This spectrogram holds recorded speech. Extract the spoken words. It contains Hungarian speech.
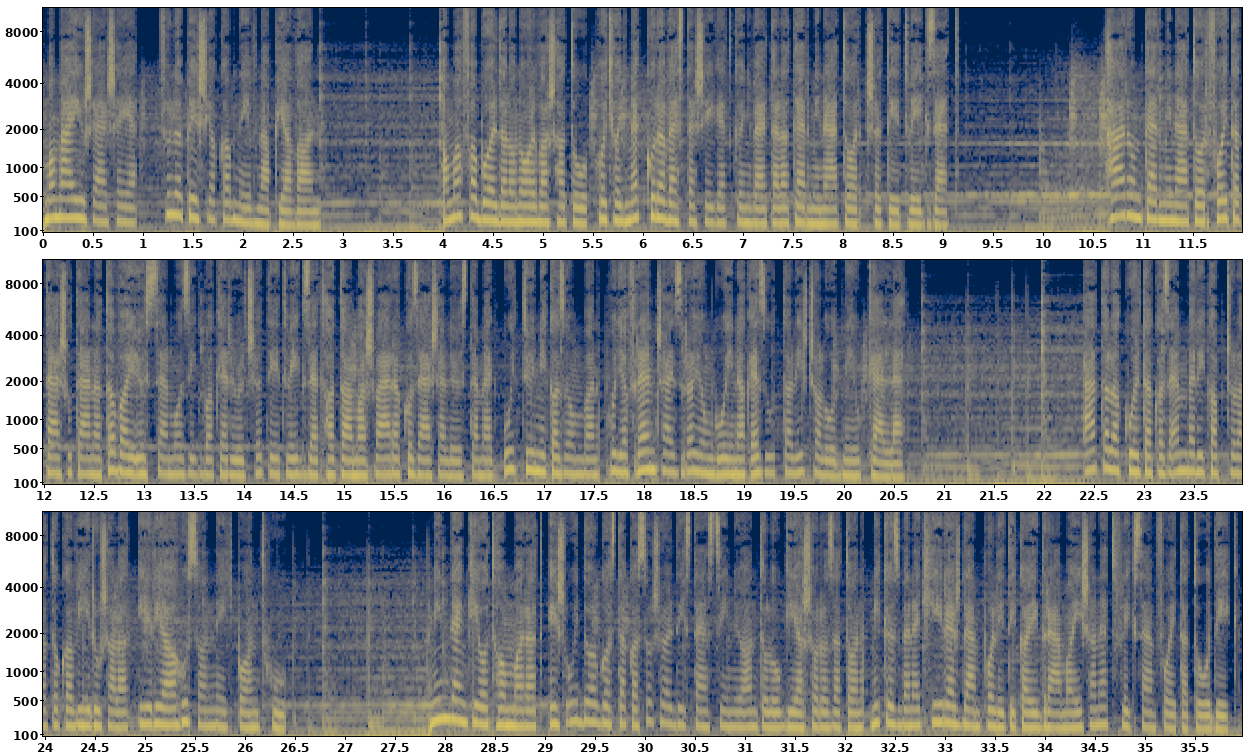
Ma május 1 Fülöp és Jakab névnapja van. A MAFA oldalon olvasható, hogy hogy mekkora veszteséget könyvelt el a Terminátor, sötét végzet. Három Terminátor folytatás után a tavaly ősszel mozikba került sötét végzet hatalmas várakozás előzte meg, úgy tűnik azonban, hogy a franchise rajongóinak ezúttal is csalódniuk kellett. Átalakultak az emberi kapcsolatok a vírus alatt, írja a 24.hu. Mindenki otthon maradt, és úgy dolgoztak a Social Distance című antológia sorozaton, miközben egy híres dán politikai dráma is a Netflixen folytatódik.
